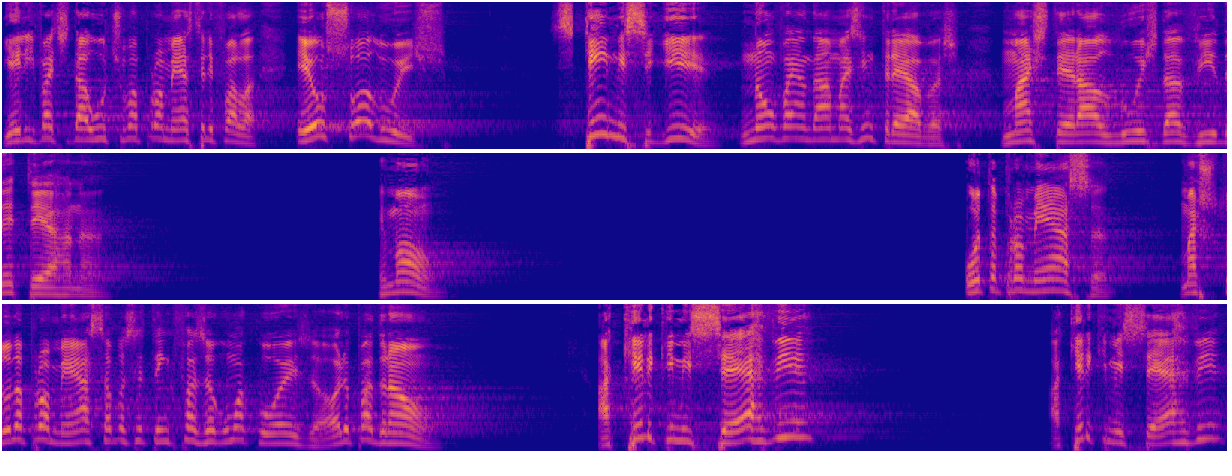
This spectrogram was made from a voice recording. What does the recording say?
E ele vai te dar a última promessa. Ele fala: Eu sou a luz. Quem me seguir não vai andar mais em trevas, mas terá a luz da vida eterna. Irmão, outra promessa, mas toda promessa você tem que fazer alguma coisa. Olha o padrão. Aquele que me serve, aquele que me serve,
